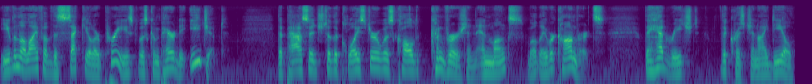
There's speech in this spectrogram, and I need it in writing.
even the life of the secular priest, was compared to Egypt. The passage to the cloister was called conversion, and monks, well, they were converts. They had reached the Christian ideal.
